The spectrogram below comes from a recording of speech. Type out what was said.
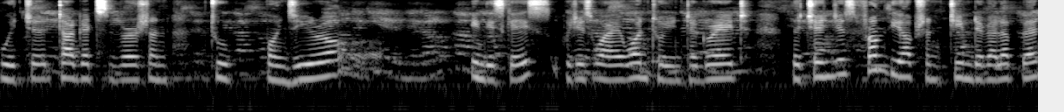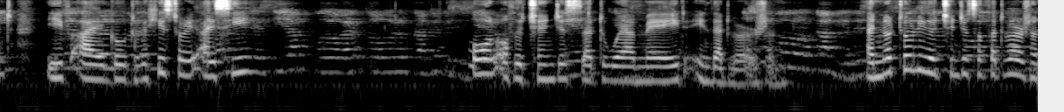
which uh, targets version 2.0 in this case, which is why I want to integrate the changes from the option team development. If I go to the history, I see all of the changes that were made in that version. And not only the changes of that version,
